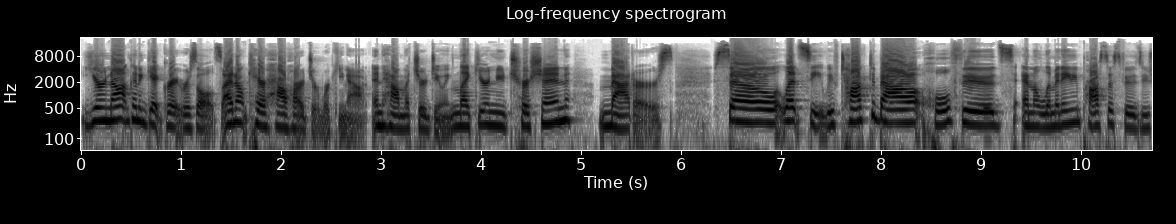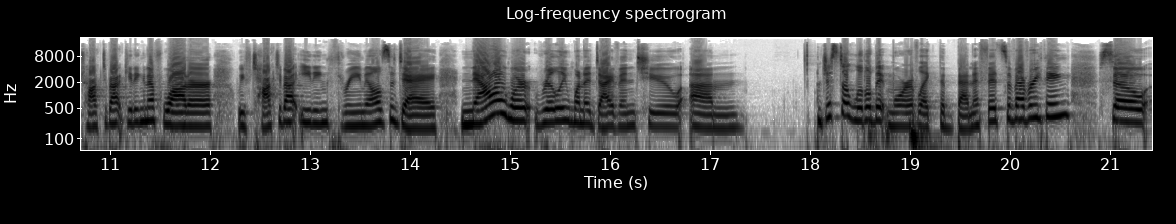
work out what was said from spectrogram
you're not going to get great results. I don't care how hard you're working out and how much you're doing. Like your nutrition matters. So let's see. We've talked about whole foods and eliminating processed foods. We've talked about getting enough water. We've talked about eating three meals a day. Now I really want to dive into. Um, just a little bit more of like the benefits of everything. So,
